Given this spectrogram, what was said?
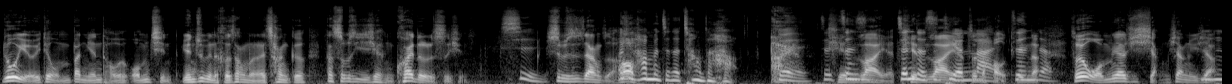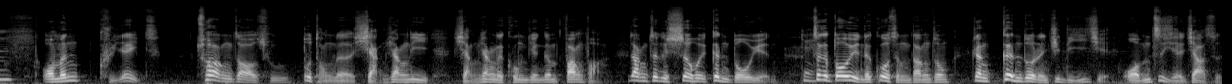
如果有一天我们办研讨会，我们请原住民的合唱团来唱歌，那是不是一件很快乐的事情？是，是不是这样子？而且他们真的唱得好，对，天籁啊，真的是天籁，真的好听的。所以我们要去想象一下，我们 create 创造出不同的想象力、想象的空间跟方法，让这个社会更多元。这个多元的过程当中，让更多人去理解我们自己的价值。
